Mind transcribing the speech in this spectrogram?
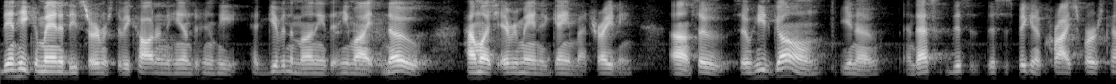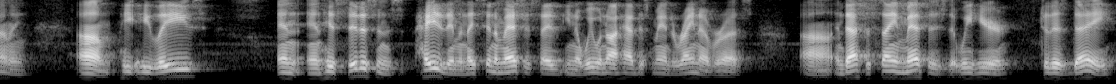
then he commanded these servants to be called unto him to whom he had given the money that he might know how much every man had gained by trading. Um, so, so he's gone, you know, and that's this is this is speaking of Christ's first coming. Um, he he leaves, and and his citizens hated him, and they sent a message saying, you know, we will not have this man to reign over us. Uh, and that's the same message that we hear to this day,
